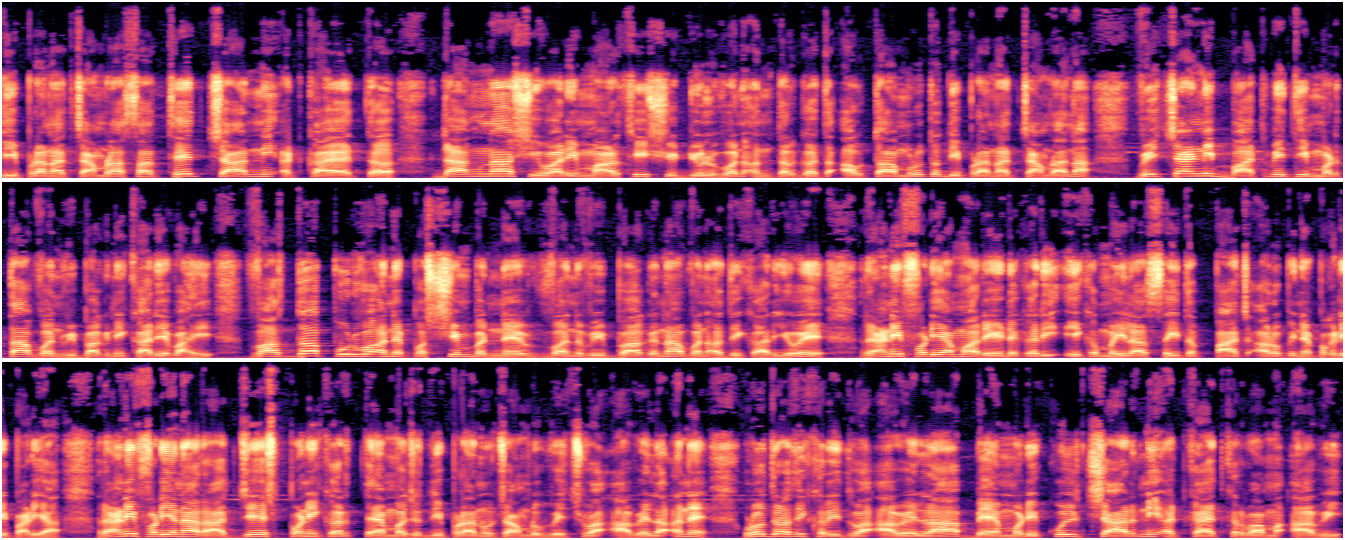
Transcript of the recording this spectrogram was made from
દીપડાના ચામડા સાથે ચારની અટકાયત. ડાંગના શિવારી માળથી શિડ્યુલ વન અંતર્ગત આવતા મૃત દીપડાના ચામડાના વેચાણની બાતમીથી મળતા વન વિભાગની કાર્યવાહી. વાસદા પૂર્વ અને પશ્ચિમ બંને વન વિભાગના વન અધિકારીઓએ રાણી ફળિયામાં રેડ કરી એક મહિલા સહિત પાંચ આરોપીને પકડી પાડ્યા. રાણી ફળિયાના રાજેશ પણીકર તેમજ દીપડાનું ચામડું વેચવા આવેલા અને વડોદરાથી ખરીદવા આવેલા બે મળી કુલ ચારની અટકાયત કરવામાં આવી.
